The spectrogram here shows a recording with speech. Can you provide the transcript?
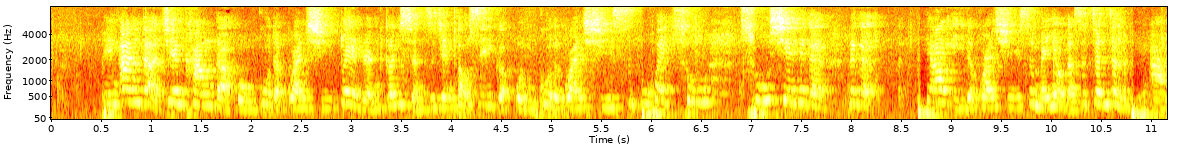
平安的、健康的、稳固的关系，对人跟神之间都是一个稳固的关系，是不会出出现那个那个漂移的关系，是没有的，是真正的平安。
